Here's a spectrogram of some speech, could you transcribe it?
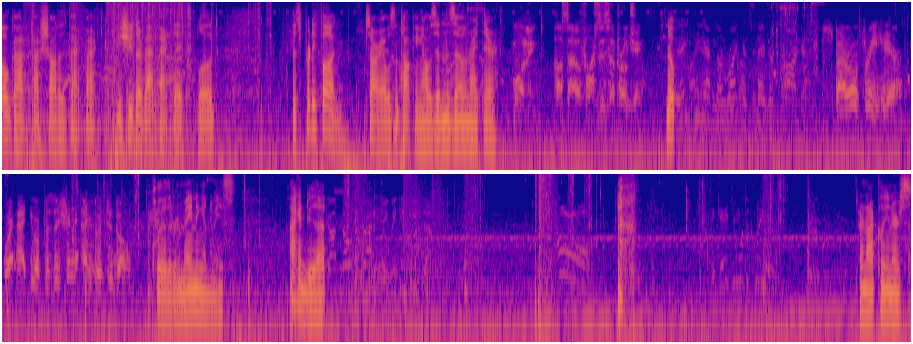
Oh god, I shot his backpack. If you shoot their backpack, they explode. It's pretty fun. Sorry, I wasn't talking. I was in the zone right there. Warning. Hostile forces approaching. Nope. Sparrow 3 here. We're at your position and good to go. Clear the remaining enemies. I can do that. They're not cleaners.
